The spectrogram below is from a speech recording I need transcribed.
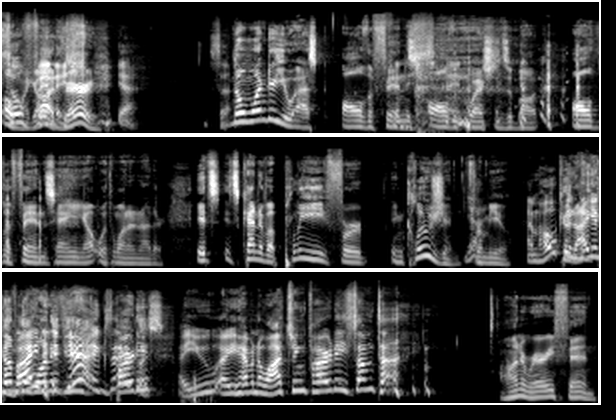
oh so Oh my God, very. Yeah. So No wonder you ask all the Finns Finnish. all the questions about all the Finns hanging out with one another. It's it's kind of a plea for inclusion Yeah. from you. I'm hoping Could to I get come to one of your yeah, exactly. parties? Are you are you having a watching party sometime? Honorary Finn.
